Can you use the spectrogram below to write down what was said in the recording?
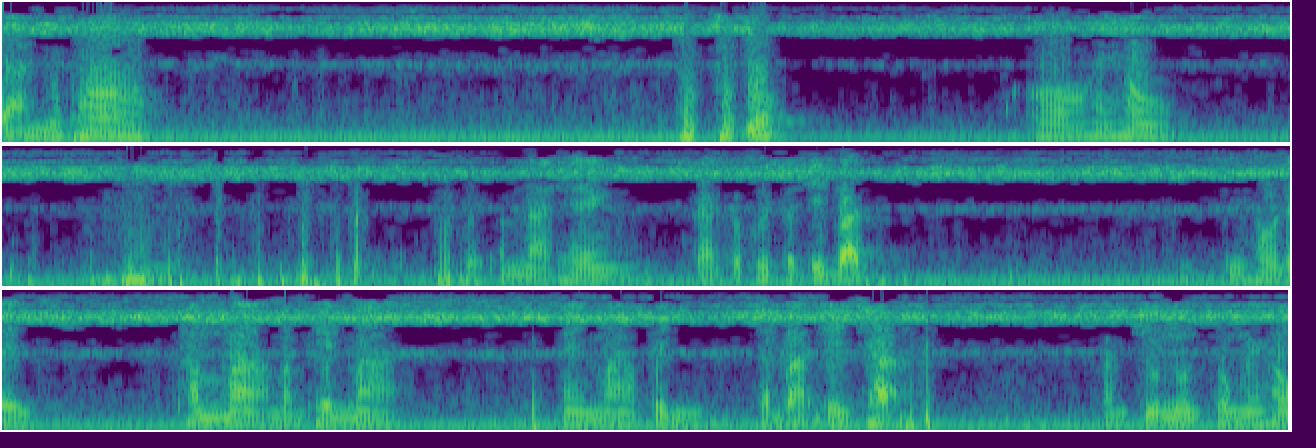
จารย์มาพอ ทุกๆลูกขอให้เฮาด้วยอำนาจแห่ง การประพฤติปฏิบัติ ที่เฮาได้ทำมาบำเพ็ญมา ให้มาเป็นสบะเดชะคำจูนนุนทรงในห้เฮา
